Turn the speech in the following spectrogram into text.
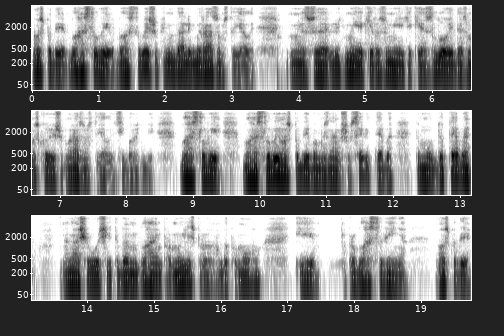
Господи, благослови, благослови, щоб і надалі ми разом стояли з людьми, які розуміють, яке зло йде з Московії, щоб ми разом стояли в цій боротьбі. Благослови, благослови, Господи, бо ми знаємо, що все від Тебе, тому до Тебе наші очі, і Тебе ми благаємо про милість, про допомогу і про благословіння. Господи,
